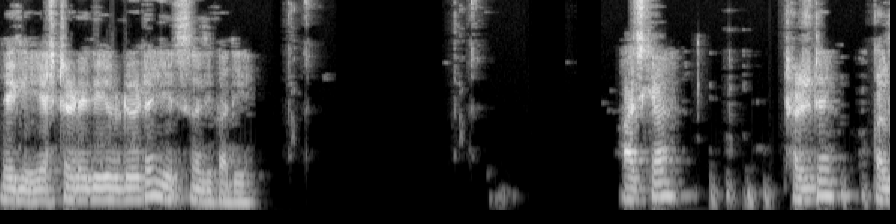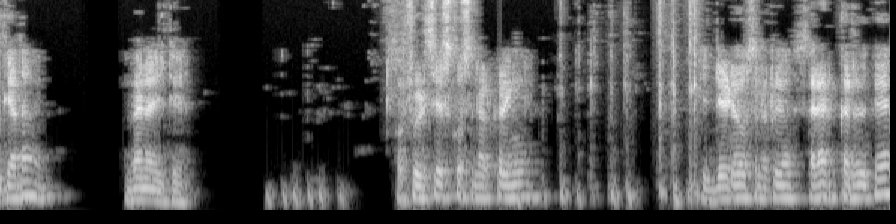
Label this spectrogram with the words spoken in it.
देखिए यस्टरडे की जो डेट है, ये इसने दिखा दी। आज क्या थर्सडे, कल क्या था? वेनसडे और फिर से इसको सेलेक्ट करेंगे। कि डेटा को सेलेक्ट करेंगे। सेलेक्ट करके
